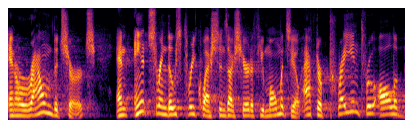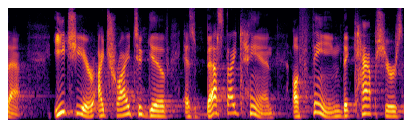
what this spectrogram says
and around the church, and answering those three questions I shared a few moments ago, after praying through all of that, each year I try to give as best I can a theme that captures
